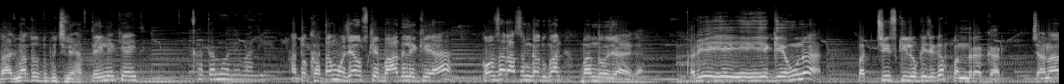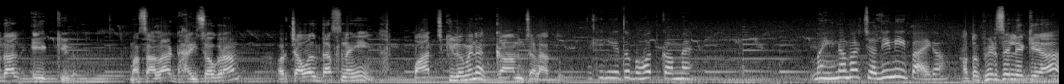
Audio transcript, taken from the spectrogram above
राजमा तो तू पिछले हफ़्ते ही लेके आई थी। खत्म होने वाली है। हाँ तो खत्म हो जाए उसके बाद लेके आ। कौन सा राशन का दुकान बंद हो जाएगा? और ये ये ये गेहूँ ना 25 किलो की जगह 15 कर। चना दाल एक किलो। मसाला 250 ग्राम और चावल 10 नहीं पाँच किलो में ना काम चला तू। लेकिन ये तो बहुत कम है। महीना भर चल ही नहीं पाएगा। हाँ तो फिर से लेके आ।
